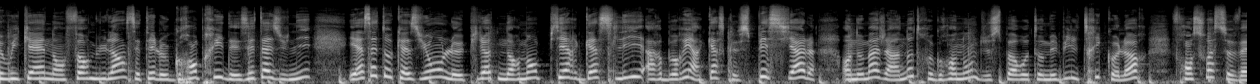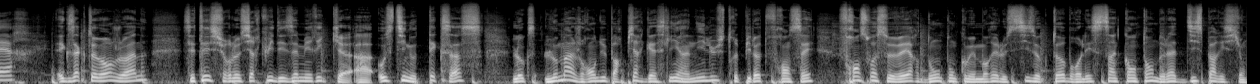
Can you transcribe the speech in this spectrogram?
Ce week-end en Formule 1, c'était le Grand Prix des États-Unis et à cette occasion, le pilote normand Pierre Gasly arborait un casque spécial en hommage à un autre grand nom du sport automobile tricolore, François Sever. Exactement, Johan. C'était sur le circuit des Amériques à Austin, au Texas, l'hommage rendu par Pierre Gasly à un illustre pilote français, François Sever, dont on commémorait le 6 octobre les 50 ans de la disparition.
